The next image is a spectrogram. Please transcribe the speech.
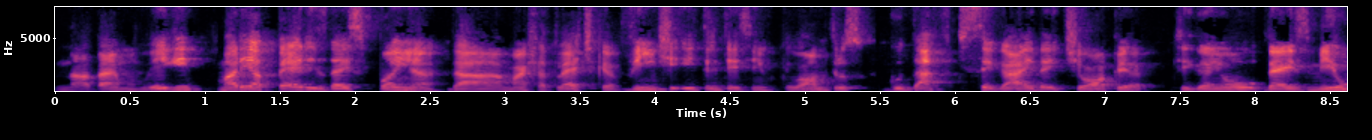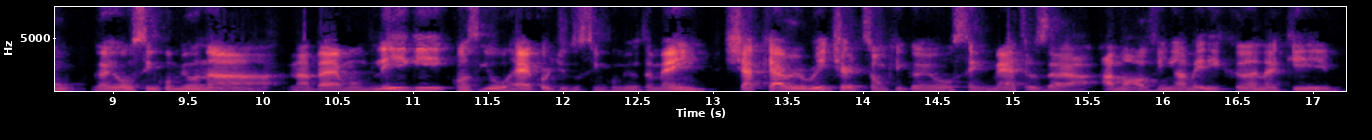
na Diamond League. Maria Pérez, da Espanha, da marcha atlética, 20 e 35 quilômetros. Gudaft Segai, da Etiópia, que ganhou 10 mil, ganhou 5 mil na, na Diamond League, conseguiu o recorde dos 5 mil também. Shakari Richardson, que ganhou 100 metros, a, a novinha americana que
